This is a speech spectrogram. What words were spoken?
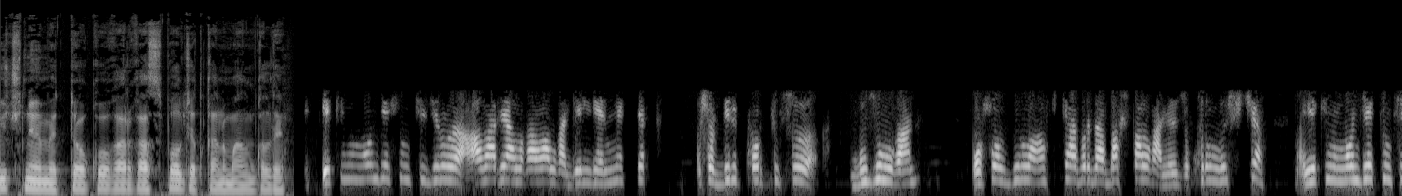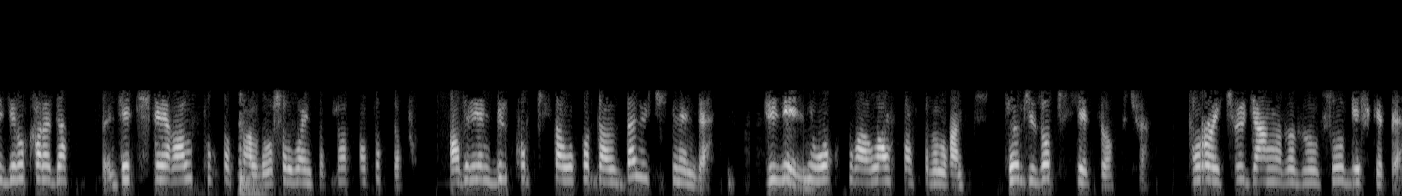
үч нөөмөттө окууга аргасыз болуп жатканын маалым кылды. Эки миң он бешинчи жылы авариялык абалга келген мектеп ошо бир корпусу бузулган ошол жылы октябрда башталган өзү курулушчу. Эки миң он жетинчи жылы каражат жетишпей калып токтоп калды. Ошол боюнча проектка токтоп. Азыр эми бир корпуста окуп атабыз да үч сменде жүз элүү окуучуга ылайыкташтырылган төрт жүз отуз жети окуучу. Торойчу жаңы кызыл суу бешкепе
